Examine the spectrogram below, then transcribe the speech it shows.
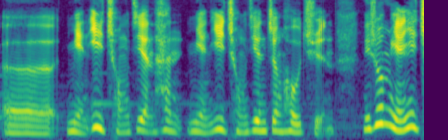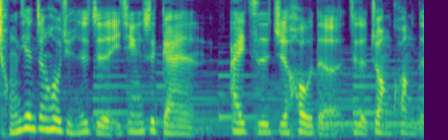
呃免疫重建和免疫重建症候群。你说免疫重建症候群是指已经是感染艾滋之后的这个状况的，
